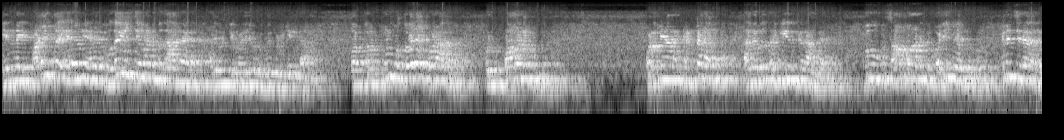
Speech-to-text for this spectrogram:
என்னை படைத்த இறைவன் எனக்கு உதவி செய்ய வேண்டுமதாக அதை விட்டு வெளியே வந்து விடுகின்றார் குடும்பத்தோட போனார் ஒரு பாலம் பழமையான கட்டடம் அதுல வந்து தங்கி இருக்கிறாங்க சாப்பாடுக்கு வழி வேணும் பிரிச்சுறாரு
